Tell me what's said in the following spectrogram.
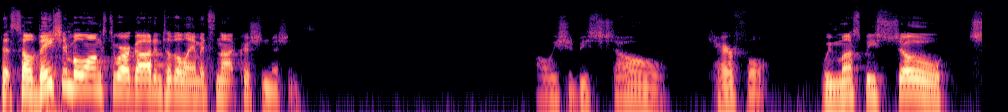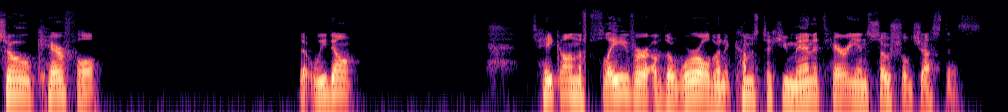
that salvation belongs to our God and to the Lamb, it's not Christian missions. Oh, we should be so careful. We must be so, so careful that we don't take on the flavor of the world when it comes to humanitarian social justice.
